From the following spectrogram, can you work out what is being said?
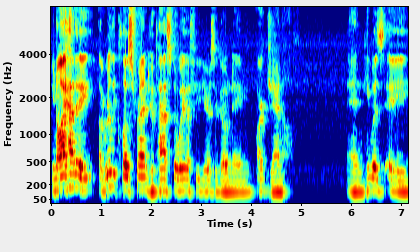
You know, I had a, a really close friend who passed away a few years ago named Art Janov. And he was a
